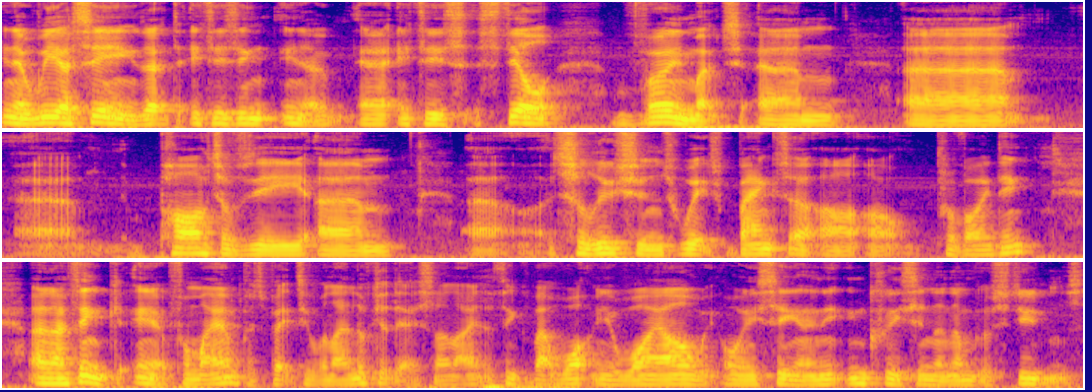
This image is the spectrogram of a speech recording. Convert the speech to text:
you know, we are seeing that it is in you know uh, it is still very much um, uh, uh, part of the um, uh, solutions which banks are, are, are providing. And I think, you know, from my own perspective, when I look at this and I think about what, you know, why are we, we seeing an increase in the number of students?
